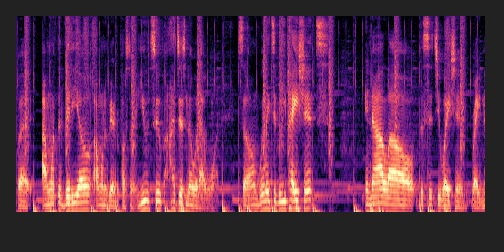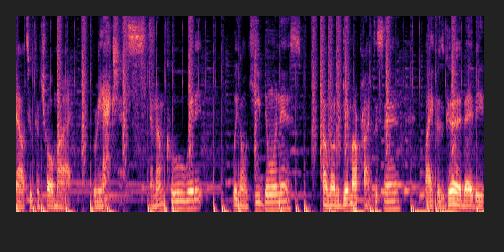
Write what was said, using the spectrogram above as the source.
but I want the video. I want to be able to post on YouTube. I just know what I want. So I'm willing to be patient and not allow the situation right now to control my reactions. And I'm cool with it. We're going to keep doing this. I'm going to get my practice in. Life is good, baby.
